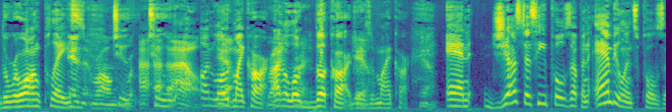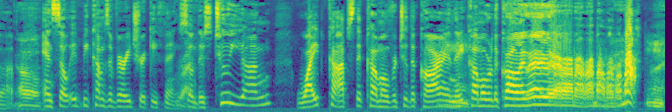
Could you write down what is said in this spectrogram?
the wrong place wrong to to uh, unload Yeah. my car, Right, unload right. the car. It Yeah. was my car, Yeah. and just as he pulls up, an ambulance pulls up, Oh. and so it becomes a very tricky thing. So there's two young white cops that come over to the car, and Mm. they come over to the car like,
